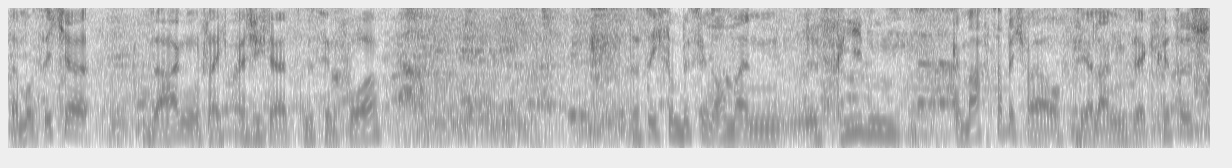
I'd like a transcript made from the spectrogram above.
Da muss ich ja sagen, und vielleicht breche ich da jetzt ein bisschen vor, dass ich so ein bisschen auch meinen Frieden gemacht habe. Ich war ja auch sehr lange sehr kritisch.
